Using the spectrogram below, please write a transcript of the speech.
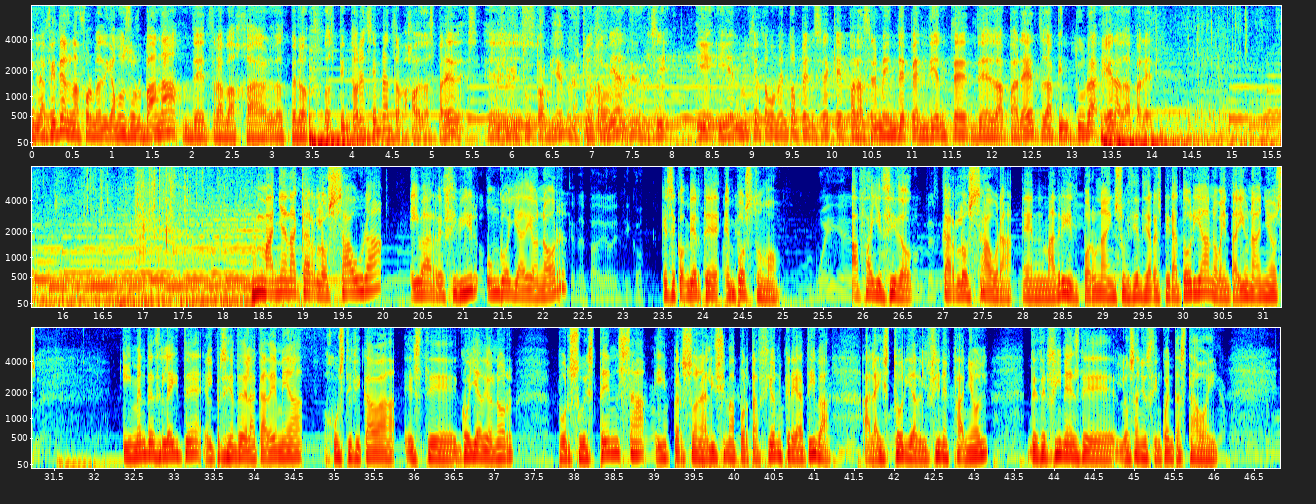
El grafite es una forma, digamos, urbana de trabajar, pero los pintores siempre han trabajado en las paredes. Sí, tú también has Yo también, paredes, ¿no? sí. Y, y en un cierto momento pensé que para hacerme independiente de la pared, la pintura era la pared. Mañana Carlos Saura iba a recibir un Goya de honor que se convierte en póstumo. Ha fallecido Carlos Saura en Madrid por una insuficiencia respiratoria, 91 años, y Méndez Leite, el presidente de la Academia, justificaba este Goya de honor por su extensa y personalísima aportación creativa a la historia del cine español desde fines de los años 50 hasta hoy.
